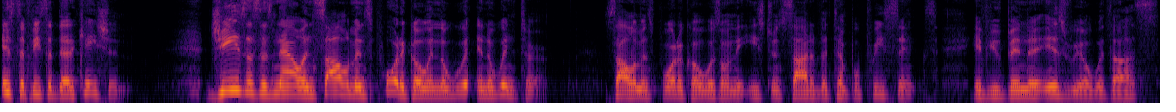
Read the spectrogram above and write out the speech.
it's the Feast of Dedication. Jesus is now in Solomon's portico in the, in the winter. Solomon's portico was on the eastern side of the temple precincts. If you've been to Israel with us,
